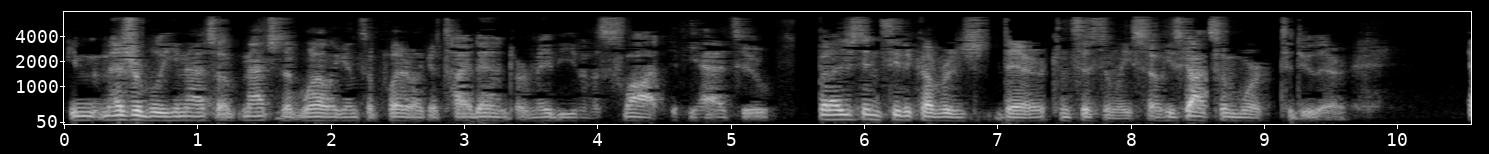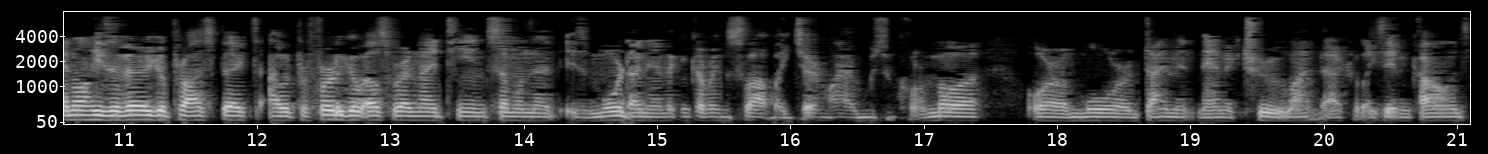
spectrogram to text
He measurably he matches up matches up well against a player like a tight end or maybe even a slot if he had to but I just didn't see the coverage there consistently. So he's got some work to do there. And while he's a very good prospect, I would prefer to go elsewhere at 19, someone that is more dynamic in covering the slot like Jeremiah Owusu-Koramoah or a more dynamic true linebacker like Zaven Collins.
